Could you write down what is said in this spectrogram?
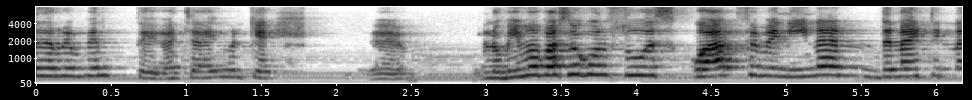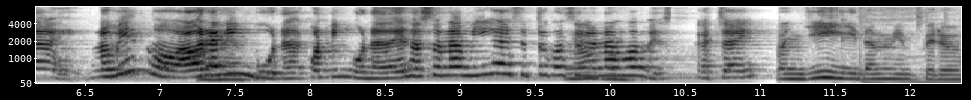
de repente, ¿cachai? Porque eh, lo mismo pasó con su squad femenina en The 99. Lo mismo, ahora Mm. ninguna, con ninguna de esas son amigas, excepto con No, Selena pues. Gómez, ¿cachai? Con Gigi también, pero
